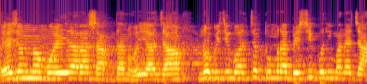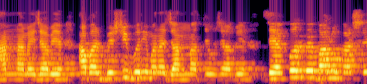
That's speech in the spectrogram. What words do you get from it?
এই জন্য মহিলারা সাবধান হইয়া যাও। নবীজি বলছেন, তোমরা বেশি পরিমাণে জাহান নামে যাবে, আবার বেশি পরিমাণে জান্নাতেও যাবে। যে করবে ভালো কাজ, সে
